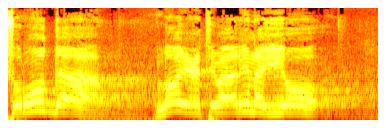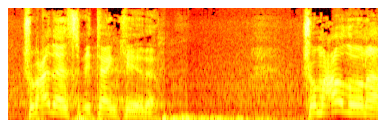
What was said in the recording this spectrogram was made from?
shuruudda loo ictibaarinayo jumcada ansixitaankeeda jumcaduna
